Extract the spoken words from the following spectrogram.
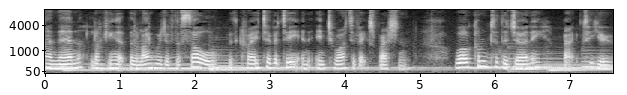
And then looking at the language of the soul with creativity and intuitive expression Welcome to the journey back to you.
